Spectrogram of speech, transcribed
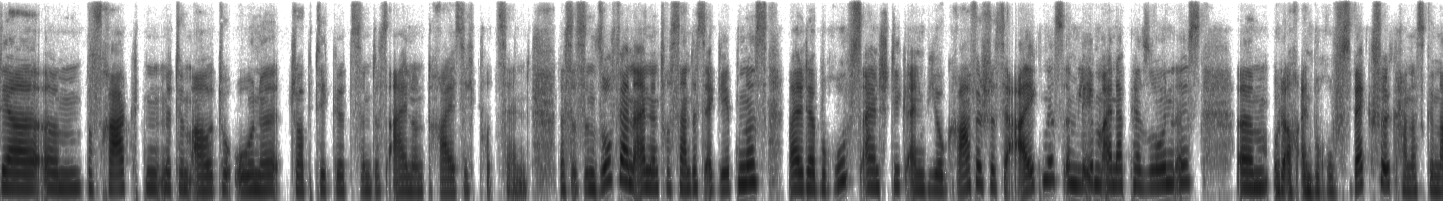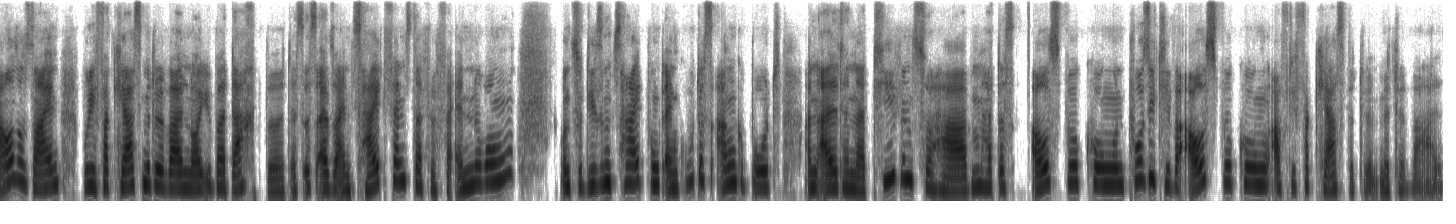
der ähm, Befragten mit dem Auto. Ohne Jobticket sind es 31 Prozent. Das ist insofern ein interessantes Ergebnis, weil der Berufseinstieg ein biografisches Ereignis im Leben einer Person ist ähm, oder auch ein Berufswechsel kann es genauso sein, wo die Verkehrsmittelwahl neu überdacht wird. Es ist also ein Zeitfenster für Veränderungen und zu diesem Zeitpunkt ein gutes Angebot an Alternativen zu haben, hat das Auswirkungen, positive Auswirkungen auf die Verkehrsmittelwahl.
